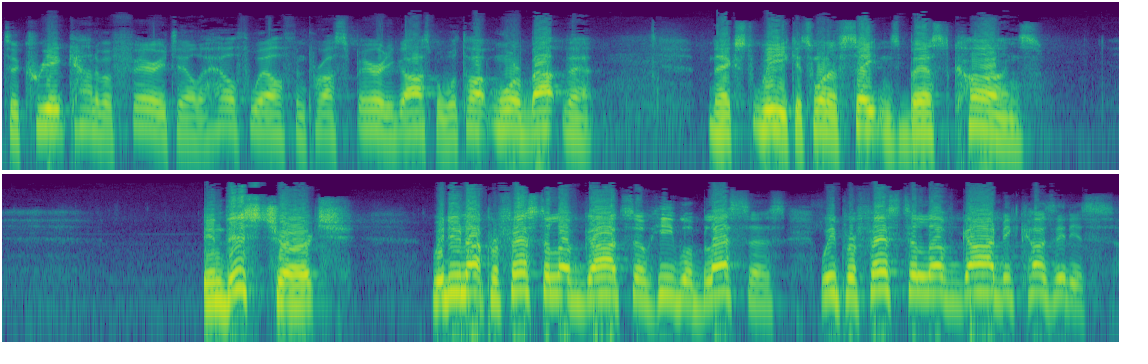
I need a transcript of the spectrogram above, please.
to create kind of a fairy tale, the health, wealth, and prosperity gospel. We'll talk more about that next week. It's one of Satan's best cons. In this church, we do not profess to love God so he will bless us. We profess to love God because it is so.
